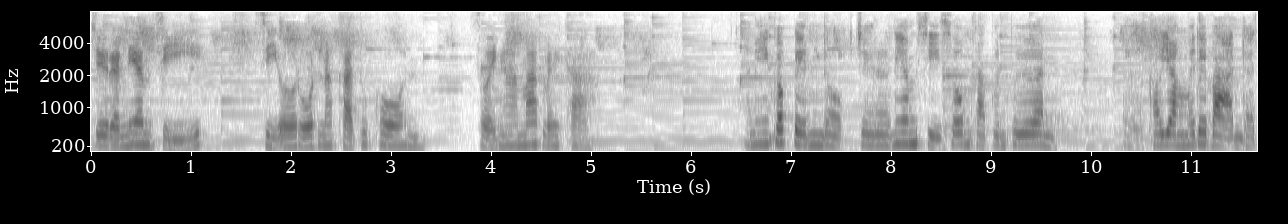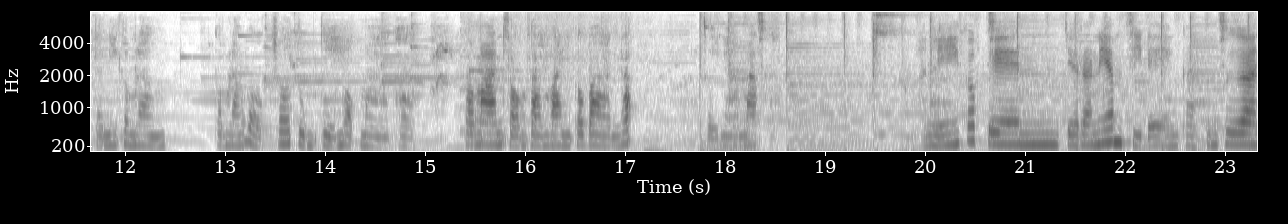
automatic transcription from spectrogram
เจเรเนียมสี สีโอรสนะคะทุกคนสวยงามมากเลยค่ะ อันนี้ก็เป็นดอกเจเรเนียมสีส้มค่ะเพื่อนๆเเขายังไม่ได้บานค่ะตอนนี้กำลังกำลังออกช่อตุ่มๆออกมาค่ะ ประมาณ2-3วันก็บานละสวยงามมากค่ะ อันนี้ก็เป็นเจเรเนียมสีแดงค่ะเพื่อน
